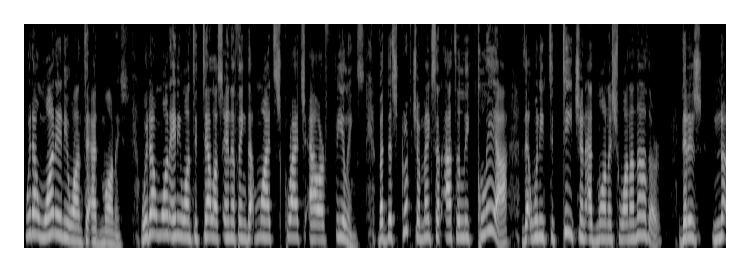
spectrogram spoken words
we don't want anyone to admonish. We don't want anyone to tell us anything that might scratch our feelings. But the scripture makes it utterly clear that we need to teach and admonish one another. There is no,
